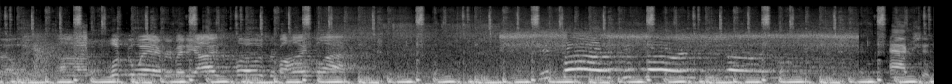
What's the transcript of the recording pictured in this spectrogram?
Uh, look away, everybody. Eyes closed or behind glass. It burns. It burns. It burns. Action.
